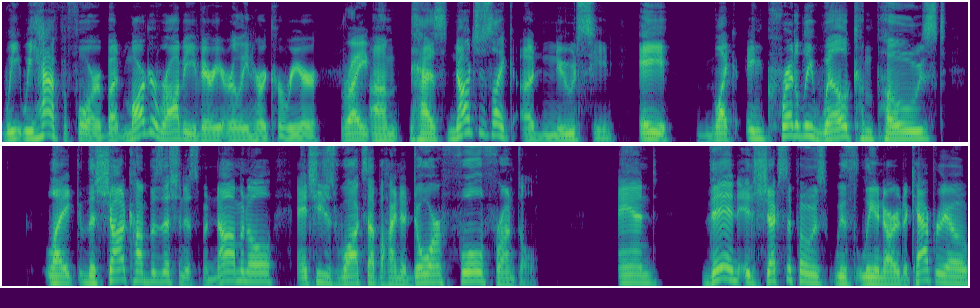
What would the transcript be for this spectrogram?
We we have before, but Margot Robbie, very early in her career, Right. um, has not just like a nude scene, a like incredibly well composed. Like the shot composition is phenomenal, and she just walks up behind a door, full frontal, and then it's juxtaposed with Leonardo DiCaprio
